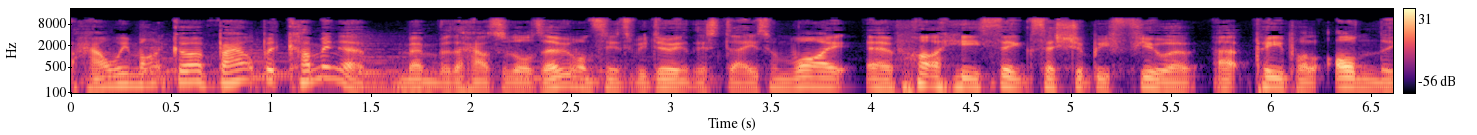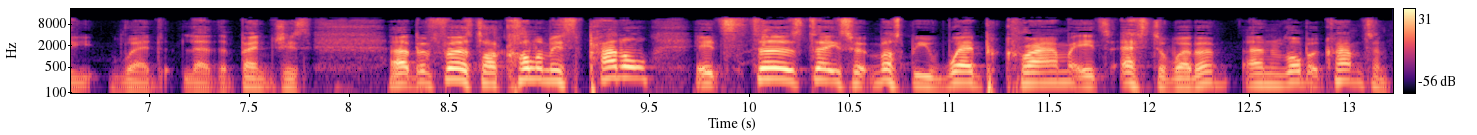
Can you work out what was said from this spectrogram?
how we might go about becoming a member of the House of Lords. Everyone seems to be doing it these days, and why uh, why he thinks there should be fewer uh, people on the red leather benches. Uh, but first, our columnist panel. It's Thursday, so it must be Web Cram. It's Esther Webber and Robert Crampton.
